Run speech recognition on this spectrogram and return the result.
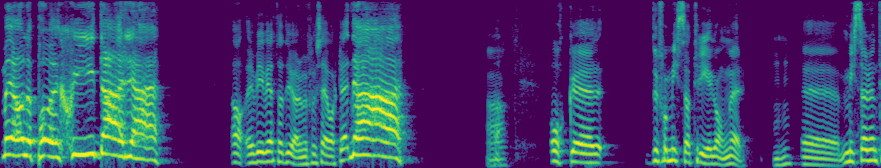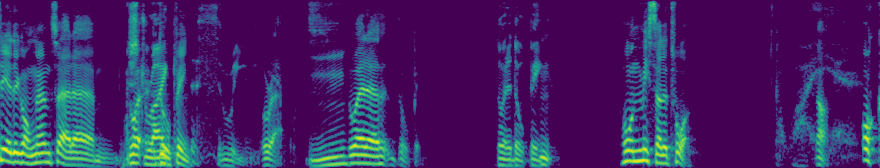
Men jag håller på en skidare! Ja, vi vet att du gör det, men vi får säga vart du är. Nej! Ja. Och eh, du får missa tre gånger. Eh, missar du den tredje gången så är det då, Strike doping. three. All right. Då är det doping. Då är det doping. Hon missade två. Ja. Och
